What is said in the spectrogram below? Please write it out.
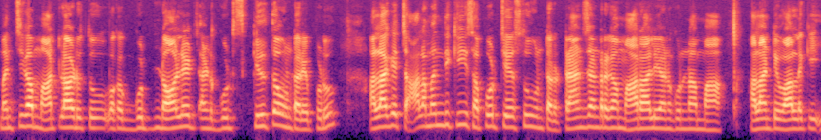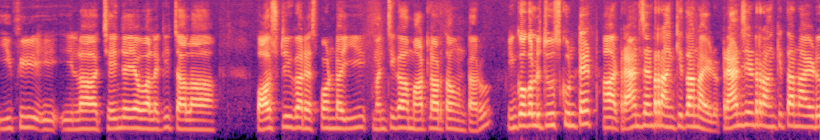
మంచిగా మాట్లాడుతూ ఒక గుడ్ నాలెడ్జ్ అండ్ గుడ్ స్కిల్తో ఉంటారు ఎప్పుడు. అలాగే చాలామందికి సపోర్ట్ చేస్తూ ఉంటారు. ట్రాన్స్జెండర్గా మారాలి అనుకున్న మా అలాంటి వాళ్ళకి ఈ ఫీ ఇలా చేంజ్ అయ్యే వాళ్ళకి చాలా పాజిటివ్గా రెస్పాండ్ అయ్యి మంచిగా మాట్లాడుతూ ఉంటారు. ఇంకొకళ్ళు చూసుకుంటే ఆ ట్రాన్స్జెండర్ అంకితా నాయుడు. ట్రాన్స్జెండర్ అంకితా నాయుడు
